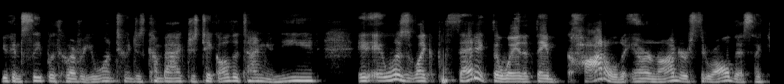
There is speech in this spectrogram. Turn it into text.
you can sleep with whoever you want to and just come back just take all the time you need. It, it was like pathetic the way that they coddled aaron rodgers through all this like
